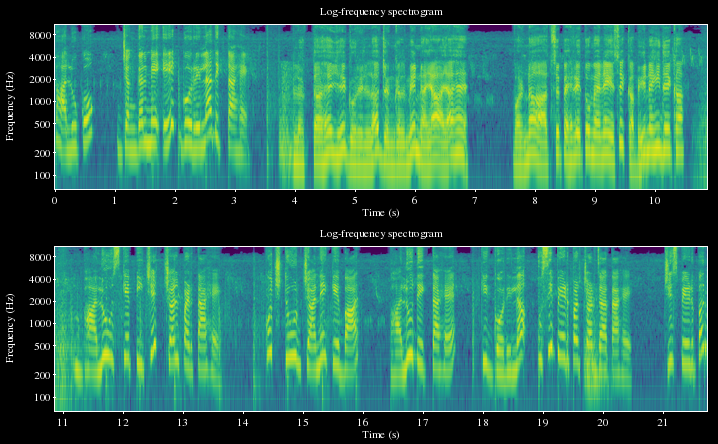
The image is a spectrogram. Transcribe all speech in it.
भालू को जंगल में एक गोरिल्ला दिखता है। लगता है ये गोरिल्ला जंगल में नया आया है वरना आज से पहले तो मैंने इसे कभी नहीं देखा। भालू उसके पीछे चल पड़ता है। कुछ दूर जाने के बाद भालू देखता है कि गोरिल्ला उसी पेड़ पर चढ़ जाता है जिस पेड़ पर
